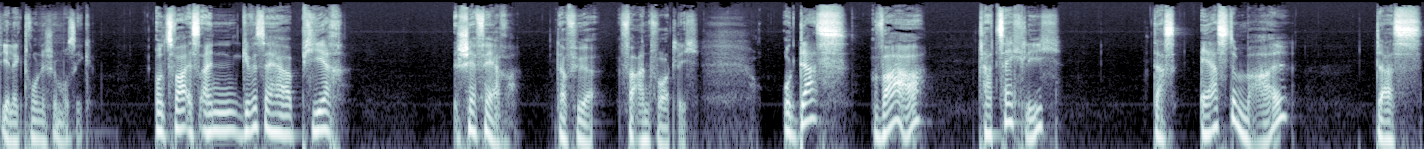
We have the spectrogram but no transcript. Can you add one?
die elektronische Musik. Und zwar ist ein gewisser Herr Pierre Schaeffer dafür verantwortlich. Und das war tatsächlich das erste Mal, dass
